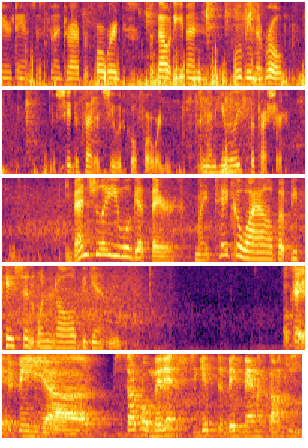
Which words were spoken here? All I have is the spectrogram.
Here, Dan's just gonna drive her forward without even moving the rope. She decided she would go forward, and then he released the pressure. Eventually, you will get there. Might take a while, but be patient when it all begins. Okay, it took me uh, several minutes to get the big mammoth donkey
